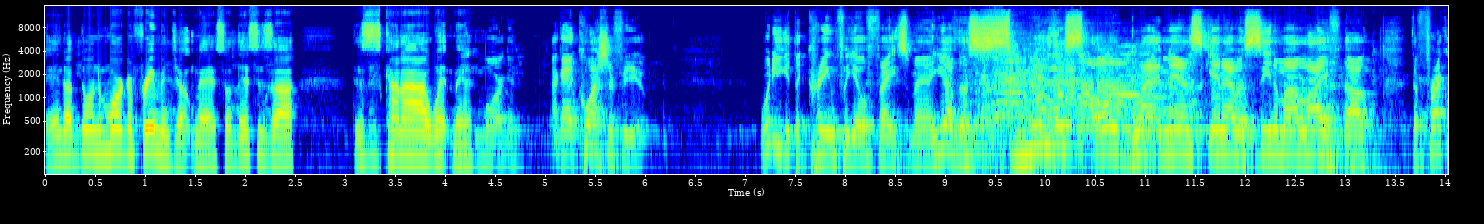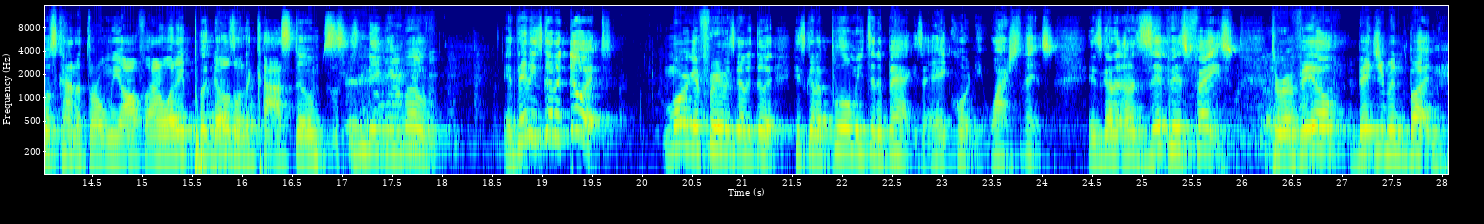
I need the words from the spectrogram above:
End up doing the Morgan Freeman joke, man. So this is uh, this is kind of how I went, man. Morgan, I got a question for you. Where do you get the cream for your face, man? You have the smoothest old black man skin I've ever seen in my life, dog. The freckles kind of throw me off. I don't know why they put those on the costumes. Sneaky move. And then he's gonna do it. Morgan Freeman's gonna do it. He's gonna pull me to the back. He said, "Hey, Kortney, watch this." He's gonna unzip his face to reveal Benjamin Button.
